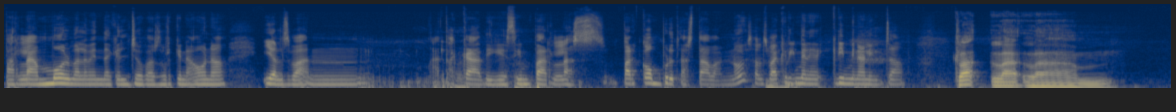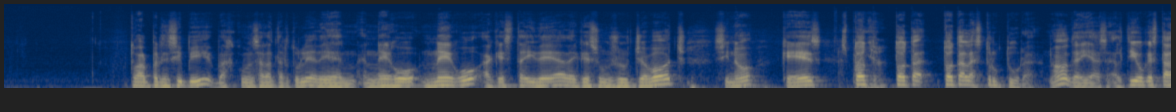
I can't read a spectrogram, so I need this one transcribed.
parlar molt malament d'aquells joves d'Urquinaona i els van atacar, diguéssim, per, les, per com protestaven, no? Se'ls va crimine- criminalitzar. Clar, la, la... Tu al principi vas començar la tertúlia dient nego, nego aquesta idea de que és un jutge boig, sinó que és tot, tota, tota l'estructura, no? Deies, el tio que està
